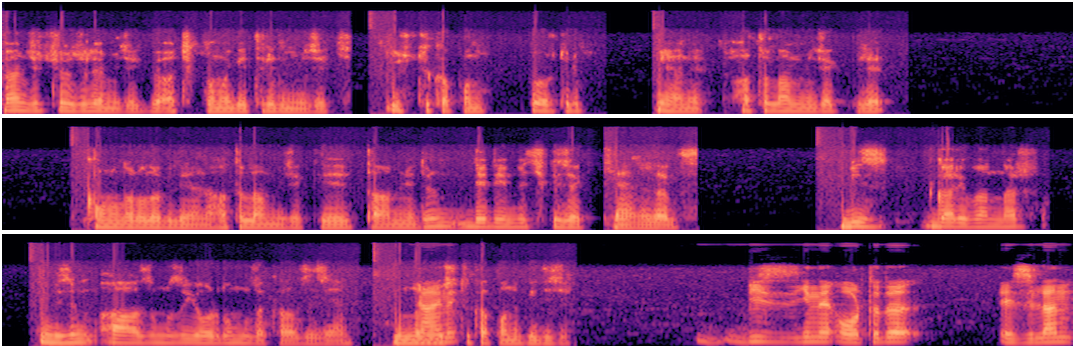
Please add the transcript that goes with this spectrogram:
bence çözülemeyecek bir açıklama getirilmeyecek. Üstü kapanıp örtülüp yani hatırlanmayacak bile konular olabilir yani hatırlanmayacak diye tahmin ediyorum. Dediğimde çıkacak yani Douglas. Biz garibanlar bizim ağzımızı yorduğumuzla kalacağız yani. Bunların Yani- üstü kapanıp gidecek. Biz yine ortada ezilen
